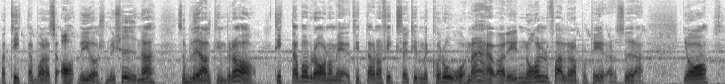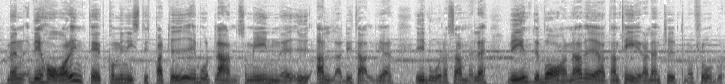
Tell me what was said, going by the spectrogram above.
Att titta bara så, ja ah, vi gör som i Kina så blir allting bra. Titta vad bra de är, titta vad de fixar till och med Corona här va, det är noll fall rapporterade och så vidare. Ja, men vi har inte ett kommunistiskt parti i vårt land som är inne i alla detaljer i våra samhälle. Vi är inte vana vid att hantera den typen av frågor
